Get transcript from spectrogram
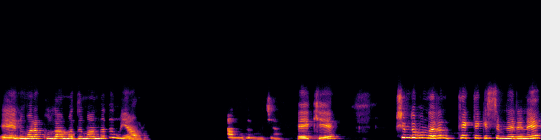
e, numara kullanmadığımı anladın mı yavrum? anladım hocam. Peki. Şimdi bunların tek tek isimlerini,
